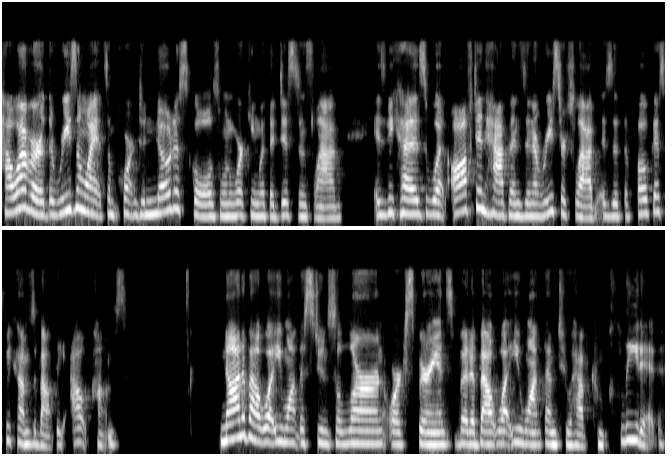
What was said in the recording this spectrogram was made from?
However, the reason why it's important to notice goals when working with a distance lab is because what often happens in a research lab is that the focus becomes about the outcomes. Not about what you want the students to learn or experience, but about what you want them to have completed.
